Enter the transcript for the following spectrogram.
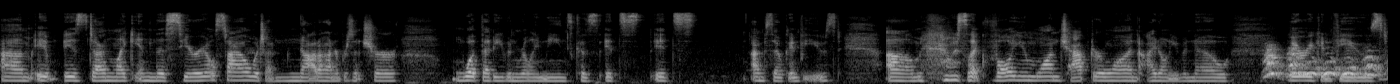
Um, it is done like in the serial style, which I'm not 100% sure what that even really means because it's it's I'm so confused. Um, it was like volume one, chapter one. I don't even know. Very confused.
